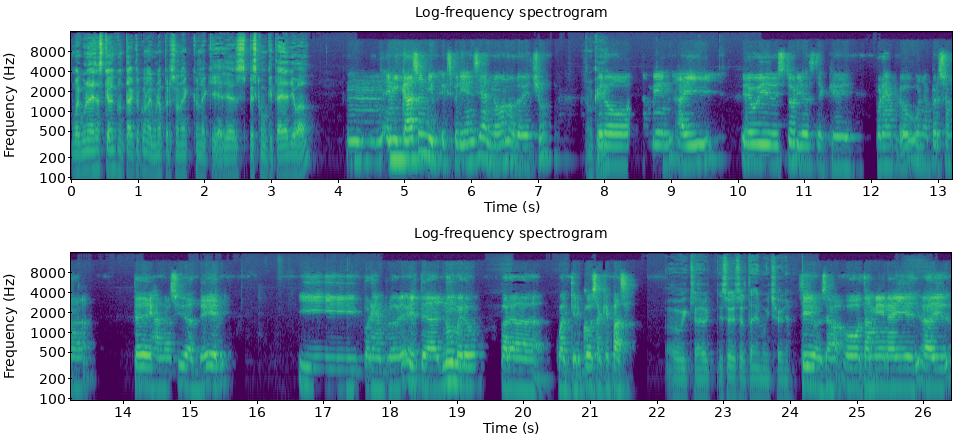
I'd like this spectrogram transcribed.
¿O alguna vez has quedado en contacto con alguna persona con la que hayas, pues como que te haya llevado? Mm, en mi caso, en mi experiencia, no, no lo he hecho. Pero también hay, he oído historias de que, por ejemplo, una persona te deja en la ciudad de él y, por ejemplo, él te da el número para cualquier cosa que pase. Uy, claro, eso debe ser también muy chévere. Sí, o sea, o también hay, hay,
